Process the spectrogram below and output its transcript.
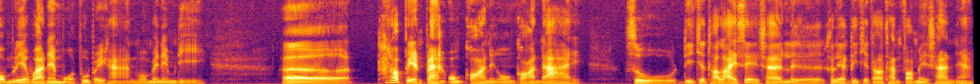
ผมเรียกว่าในโหมดผู้บริหารผมเป็น MD เอ่อถ้าเราเปลี่ยนแปลงองค์กรหนึ่งองค์กรได้ สู่ digitalization หรือเขาเรียก digital transformation เนี่ย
